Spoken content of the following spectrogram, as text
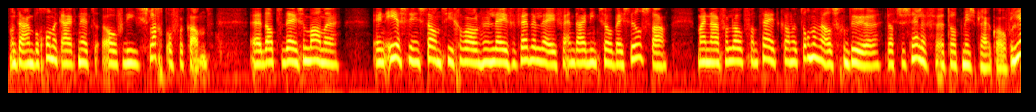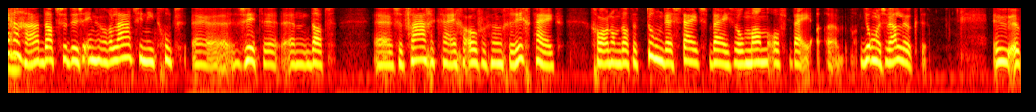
Want daarom begon ik eigenlijk net over die slachtofferkant. Uh, dat deze mannen in eerste instantie gewoon hun leven verder leven... en daar niet zo bij stilstaan. Maar na verloop van tijd kan het toch nog wel eens gebeuren. Dat ze zelf uh, tot misbruik overgaan? Ja, dat ze dus in hun relatie niet goed zitten. En dat ze vragen krijgen over hun gerichtheid. Gewoon omdat het toen destijds bij zo'n man of bij jongens wel lukte. U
